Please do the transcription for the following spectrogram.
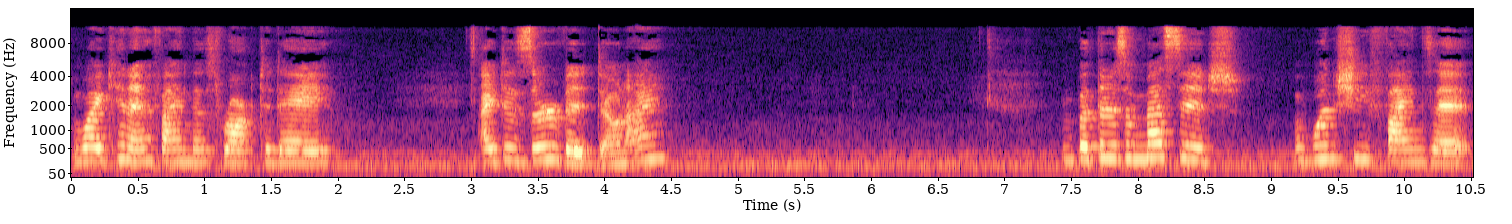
Why can't I find this rock today? I deserve it, don't I? But there's a message once she finds it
